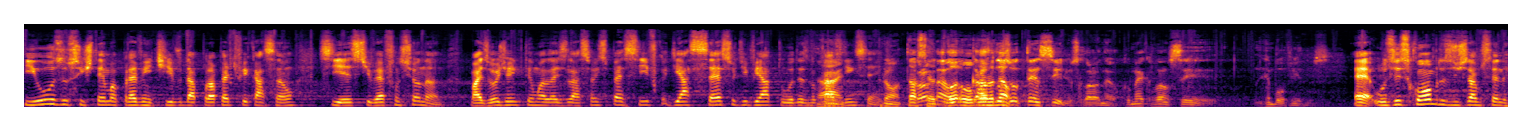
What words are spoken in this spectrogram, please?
e usa o sistema preventivo da própria edificação, se esse estiver funcionando. Mas hoje a gente tem uma legislação específica de acesso de viaturas no Ai, caso de incênio. Pronto, tá coronel, certo. No o, caso coronel. dos utensílios, coronel, como é que vão ser removidos? É, os escombros estão sendo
